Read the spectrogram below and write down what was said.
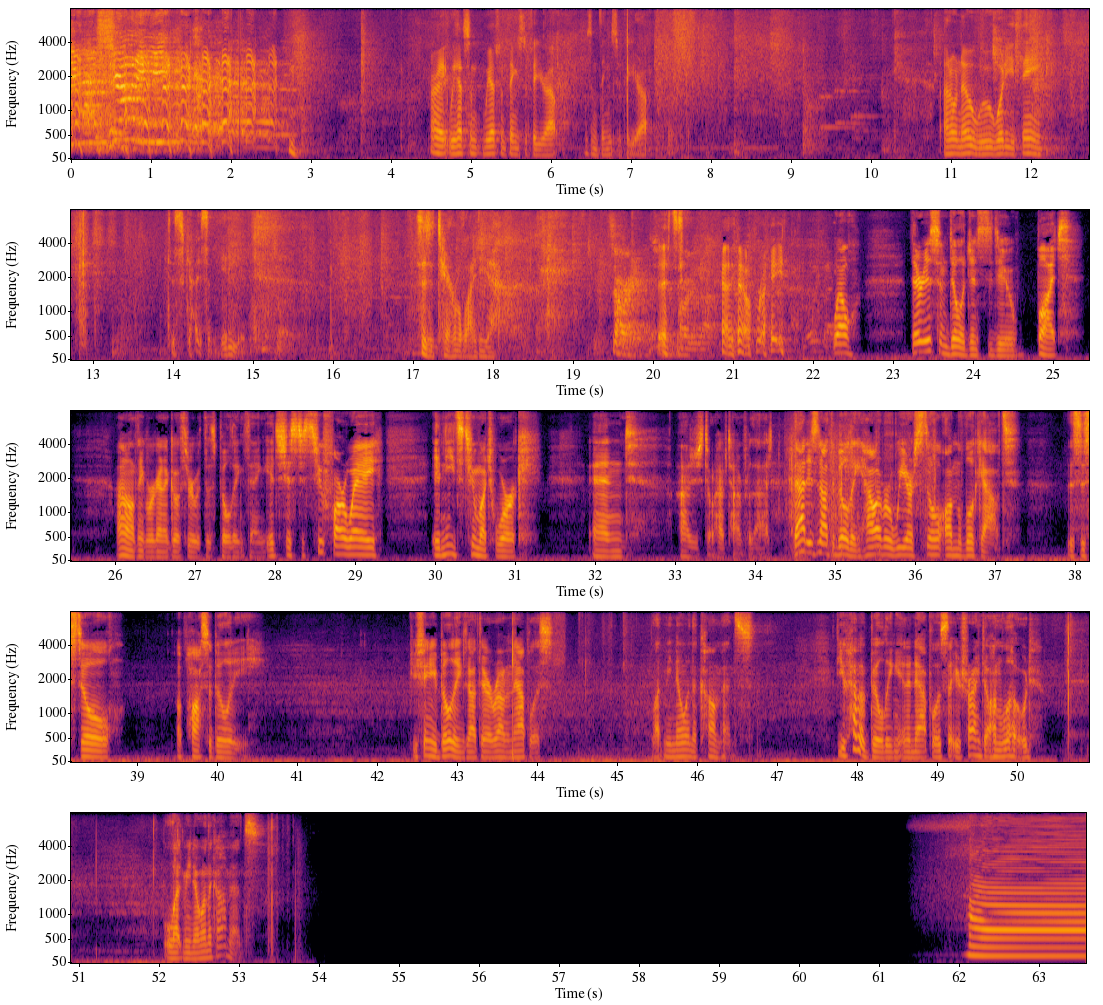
you were shouting. All right, we have some we have some things to figure out. Some things to figure out. I don't know, Woo. What do you think? This guy's an idiot. This is a terrible idea. sorry. It's- it. I know, right? Well, there is some diligence to do, but I don't think we're going to go through with this building thing. It's just it's too far away. It needs too much work, and I just don't have time for that. That is not the building. However, we are still on the lookout. This is still a possibility. If you see any buildings out there around Annapolis, let me know in the comments. If you have a building in Annapolis that you're trying to unload, let me know in the comments. Uh...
